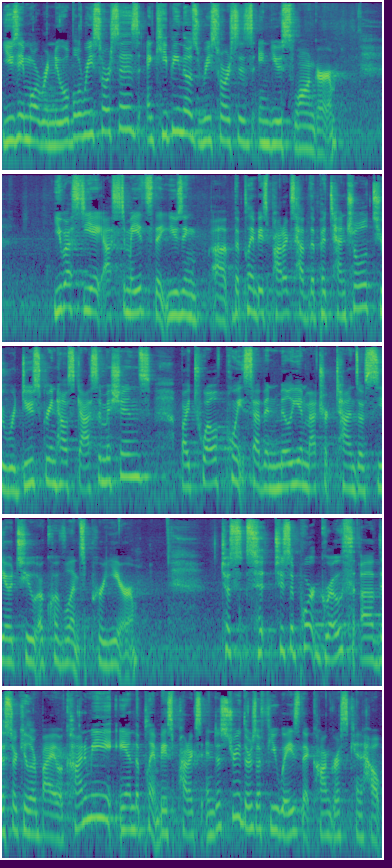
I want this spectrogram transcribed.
using more renewable resources, and keeping those resources in use longer. USDA estimates that using uh, the plant based products have the potential to reduce greenhouse gas emissions by 12.7 million metric tons of CO2 equivalents per year. To, to support growth of the circular bioeconomy and the plant based products industry, there's a few ways that Congress can help.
